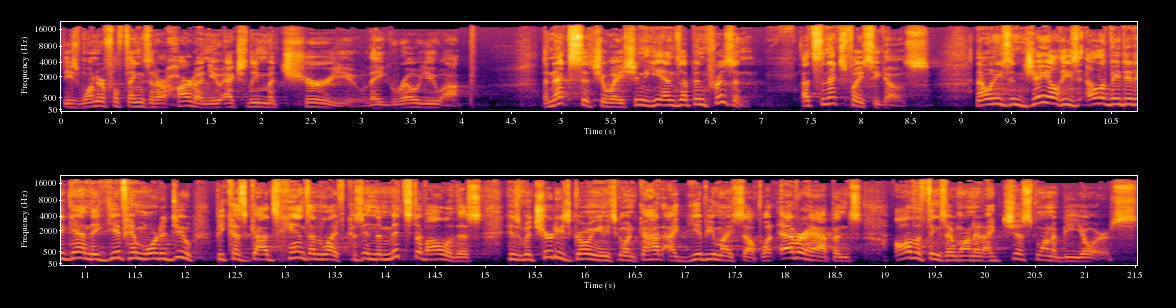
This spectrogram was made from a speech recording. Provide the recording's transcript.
These wonderful things that are hard on you actually mature you, they grow you up. The next situation, he ends up in prison. That's the next place he goes. Now, when he's in jail, he's elevated again. They give him more to do because God's hands on life. Because in the midst of all of this, his maturity is growing and he's going, God, I give you myself. Whatever happens, all the things I wanted, I just want to be yours.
